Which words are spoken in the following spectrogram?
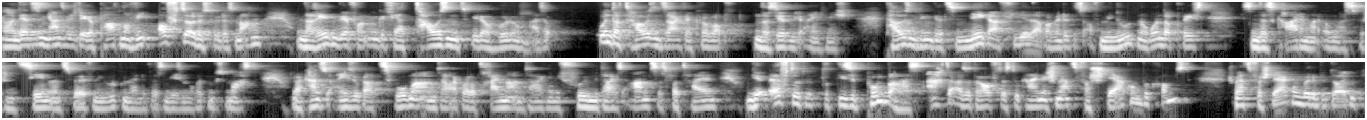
Und jetzt ist ein ganz wichtiger Partner, wie oft solltest du das machen? Und da reden wir von ungefähr 1000 Wiederholungen. Also unter 1000 sagt der Körper, interessiert mich eigentlich nicht. 1000 klingt jetzt mega viel, aber wenn du das auf Minuten runterbrichst, sind das gerade mal irgendwas zwischen 10 und 12 Minuten, wenn du das in diesem Rhythmus machst. Und da kannst du eigentlich sogar zweimal am Tag oder dreimal am Tag, nämlich früh, mittags, abends das verteilen. Und je öfter du diese Pumpe hast, achte also darauf, dass du keine Schmerzverstärkung bekommst. Schmerzverstärkung würde bedeuten,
